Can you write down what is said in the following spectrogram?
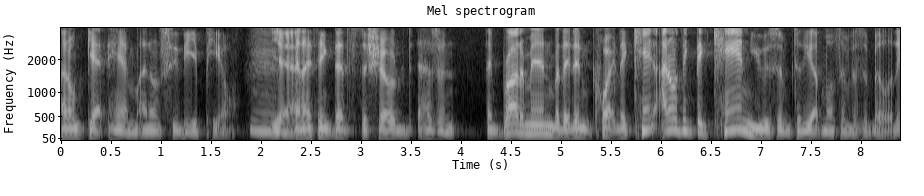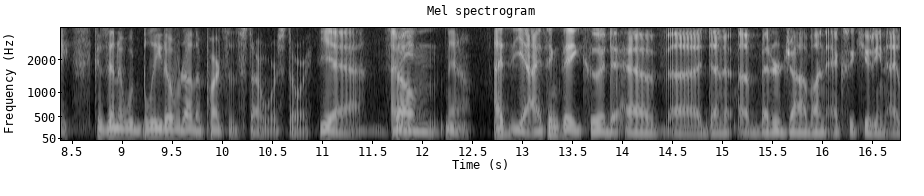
I don't get him. I don't see the appeal. Mm. Yeah. and I think that's the show hasn't. They brought him in, but they didn't quite. They can't. I don't think they can use him to the utmost of his ability because then it would bleed over to other parts of the Star Wars story. Yeah. So, I mean, you know. I, yeah, I think they could have uh, done a, a better job on executing. I,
